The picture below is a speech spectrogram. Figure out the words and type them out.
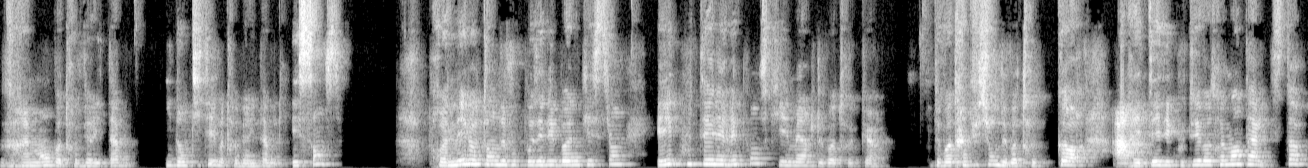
vraiment votre véritable identité, votre véritable essence. Prenez le temps de vous poser les bonnes questions et écoutez les réponses qui émergent de votre cœur, de votre intuition, de votre corps. Arrêtez d'écouter votre mental. Stop.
